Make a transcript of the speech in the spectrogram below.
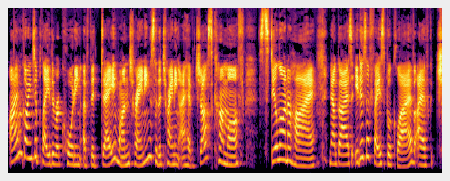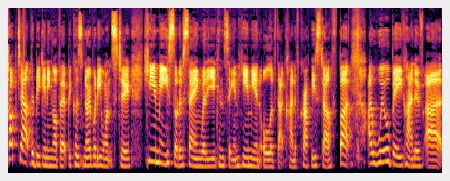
I'm going to play the recording of the day one training. So the training I have just come off, still on a high. Now, guys, it is a Facebook Live. I have chopped out the beginning of it because nobody wants to hear me sort of saying whether you can see and hear me and all of that kind of crappy stuff. But I will be kind of uh,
